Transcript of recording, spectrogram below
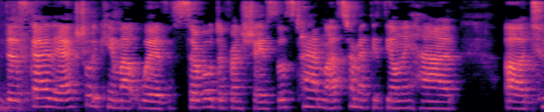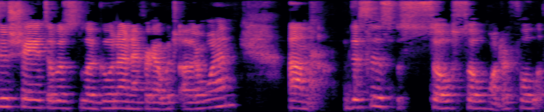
this guy, they actually came out with several different shades this time. Last time, I think they only had uh, two shades. It was Laguna and I forgot which other one. Um, this is so, so wonderful.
